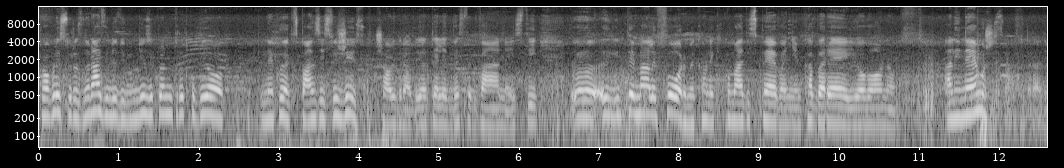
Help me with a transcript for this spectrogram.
probali su raznorazni ljudi, music u jednom trenutku bio nekoj ekspanziji, svi živi su pokušali da radu, i Atelje 212, i, i te male forme, kao neki komadi s pevanjem, kabare i ovo ono. Ali ne može svako da radi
